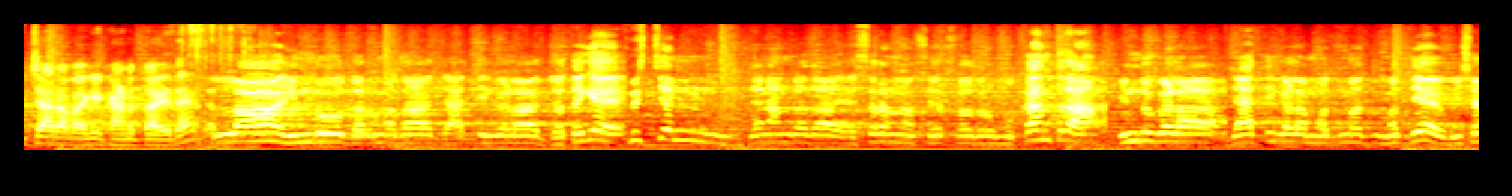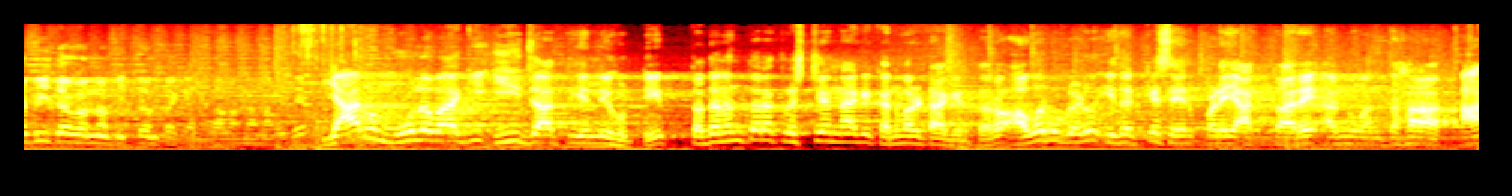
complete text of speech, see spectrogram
ವಿಚಾರವಾಗಿ ಕಾಣ್ತಾ ಇದೆ. ಎಲ್ಲ ಹಿಂದೂ ಧರ್ಮದ ಜಾತಿಗಳ ಜೊತೆಗೆ ಕ್ರಿಶ್ಚಿಯನ್ ಜನಾಂಗದ ಹೆಸರನ್ನು ಸೇರಿಸೋದ್ರ ಮುಖಾಂತರ ಹಿಂದೂಗಳ ಜಾತಿಗಳ ಮಧ್ಯ ವಿಷಬೀಜವನ್ನು ಮಾಡಿದೆ ಯಾರು ಮೂಲವಾಗಿ ಈ ಜಾತಿಯಲ್ಲಿ ಹುಟ್ಟಿ ತದನಂತರ ಕ್ರಿಶ್ಚಿಯನ್ ಆಗಿ ಕನ್ವರ್ಟ್ ಆಗಿರ್ತಾರೋ ಅವರುಗಳು ಇದಕ್ಕೆ ಸೇರ್ಪಡೆಯಾಗ್ತಾರೆ ಅನ್ನುವಂತಹ ಆ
